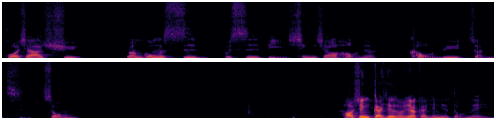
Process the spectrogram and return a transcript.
活下去，软工是不是比行销好呢？考虑转职中。好，先感谢同学，感谢你的抖内。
